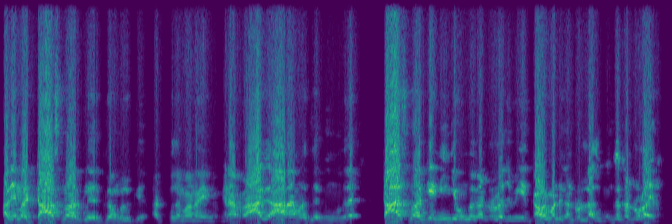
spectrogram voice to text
அதே மாதிரி டாஸ்மார்க்ல இருக்கிறவங்களுக்கு அற்புதமான யோகம். ஏன்னா ராகு ஆறாம் இடத்துல இருக்கும் முதல்ல டாஸ்மார்க்கே நீங்க உங்க கண்ட்ரோல் வச்சுப்பீங்க. கவர்மெண்ட் கண்ட்ரோல் அது உங்க கண்ட்ரோல் ஆயிரும்.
